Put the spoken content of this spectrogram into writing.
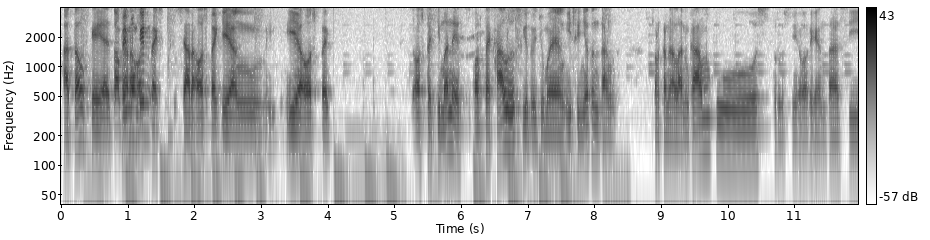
Atau kayak Tapi cara mungkin- ospek cara ospek yang iya ospek ospek gimana ya? Ospek halus gitu cuma yang isinya tentang perkenalan kampus terusnya orientasi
